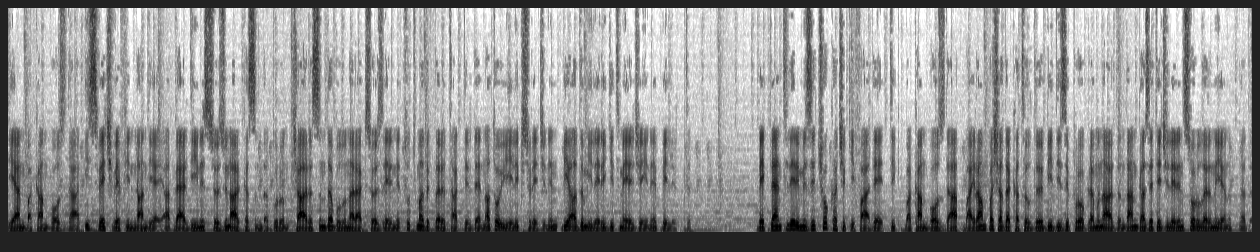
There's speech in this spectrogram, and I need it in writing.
diyen Bakan Bozdağ, İsveç ve Finlandiya'ya, verdiğiniz sözün arkasında durun, çağrısında bulunarak sözlerini tutmadıkları takdirde NATO üyelik sürecinin, bir adım ileri gitmeyeceğini, belirtti. Beklentilerimizi çok açık ifade ettik, Bakan Bozdağ, Bayrampaşa'da katıldığı bir dizi programın ardından gazetecilerin sorularını yanıtladı.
